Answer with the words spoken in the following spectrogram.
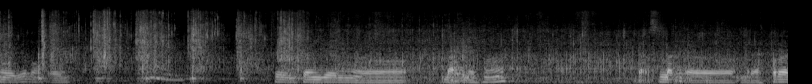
Ngồi với bọn em. Thì trong dân ở bạn này hết đã slug ở mà đã pro.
